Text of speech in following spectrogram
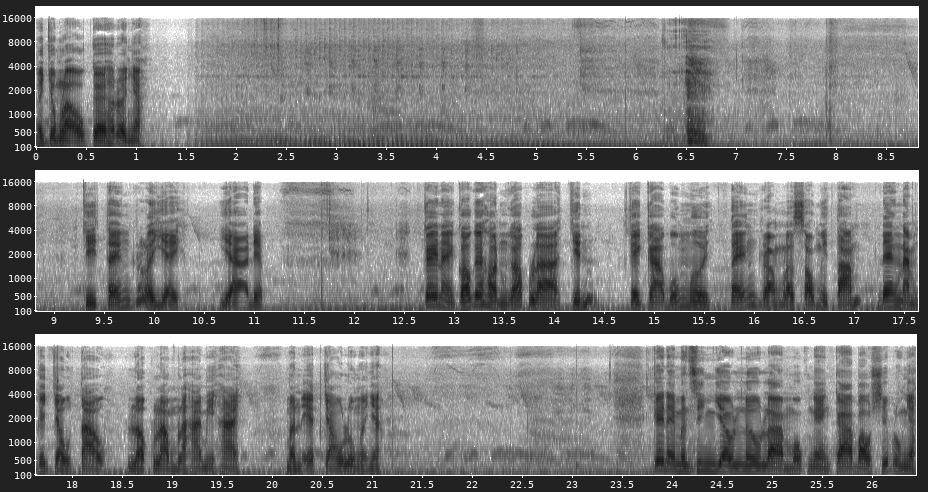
Nói chung là ok hết rồi nha. Chi tán rất là dày và đẹp cây này có cái hòn gốc là 9 cây cao 40 tán rộng là 68 đang nằm cái chậu tàu lọt lòng là 22 mình ép chậu luôn rồi nha. Cây này mình xin giao lưu là 1.000k bao ship luôn nha.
